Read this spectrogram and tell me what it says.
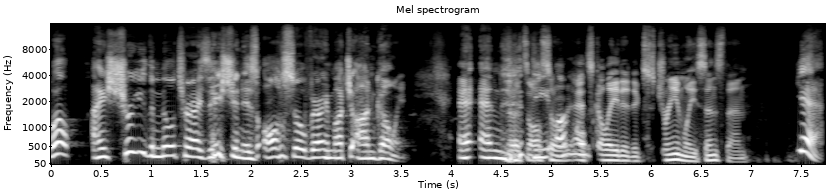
Well, I assure you, the militarization is also very much ongoing, and, and That's also unwi- escalated extremely since then. yeah,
